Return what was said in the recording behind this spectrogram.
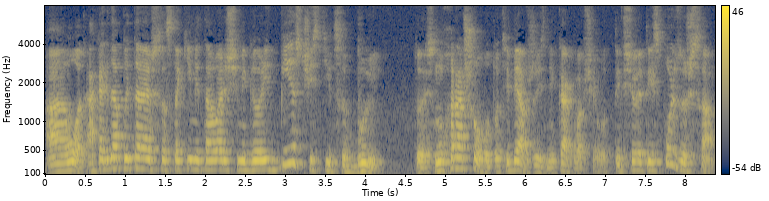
А, вот. а когда пытаешься с такими товарищами говорить без частицы «бы», то есть, ну хорошо, вот у тебя в жизни как вообще, вот ты все это используешь сам,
